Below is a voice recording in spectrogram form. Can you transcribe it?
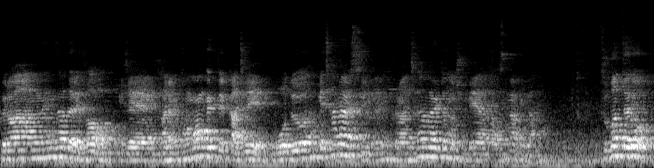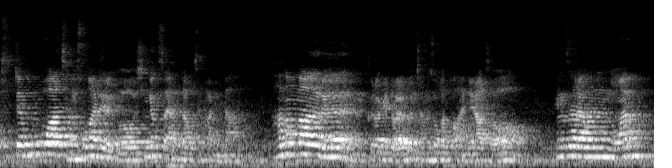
그러한 행사들에서 이제 다른 관광객들까지 모두 함께 참여할 수 있는 그러한 체험 활동을 준비해야 한다고 생각합니다. 두 번째로 축제 홍보와 장소 관리를 더 신경 써야 한다고 생각합니다. 한옥마을은 그렇게 넓은 장소가 또 아니라서 행사를 하는 동안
